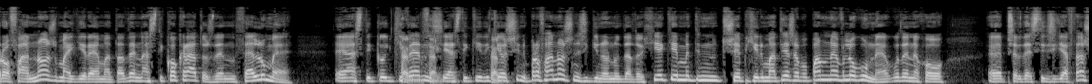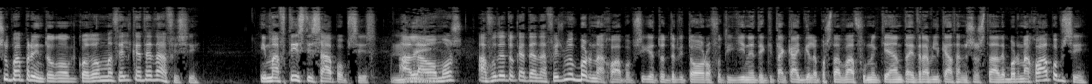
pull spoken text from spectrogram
Προφανώς μαγειρέματα δεν. Αστικό κράτος δεν θέλουμε. Ε, αστικό κυβέρνηση, θέλουμε. αστική Θέλουμε. δικαιοσύνη. Προφανώς είναι συγκοινωνούντα δοχεία και με τους επιχειρηματίες από πάνω να ευλογούν. Εγώ δεν έχω ε, ψευδεστήσει για αυτά. Σου είπα πριν, το οικοδόμημα θέλει κατεδάφιση. Είμαι αυτής της άποψης. Ναι. Αλλά όμως, αφού δεν το κατεδαφίζουμε, μπορεί να έχω άποψη για τον τρίτο όροφο, τι γίνεται και τα κάγκελα πώς τα βάφουν και αν τα υδραυλικά θα είναι σωστά. Δεν μπορεί να έχω άποψη.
